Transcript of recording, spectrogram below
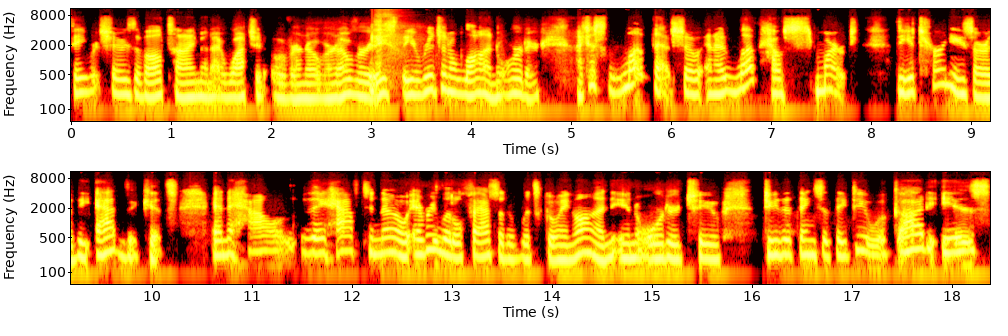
favorite shows of all time, and I watch it over and over and over, is the original Law and Order. I just love that show, and I love how smart the attorneys are, the advocates, and how they have to know every little facet of what's going on in order to do the things that they do. Well, God is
